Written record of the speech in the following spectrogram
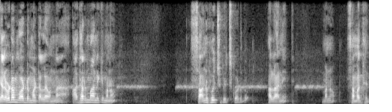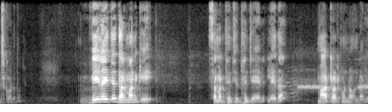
గెలవడం వాడడం మాట ఎలా ఉన్నా అధర్మానికి మనం సానుభూతి చూపించకూడదు. అలా అని మనం సమర్థించకూడదు. వీలైతే ధర్మానికి సమర్థించి యుద్ధం చేయాలి లేదా మాట్లాడకుండా ఉండాలి.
